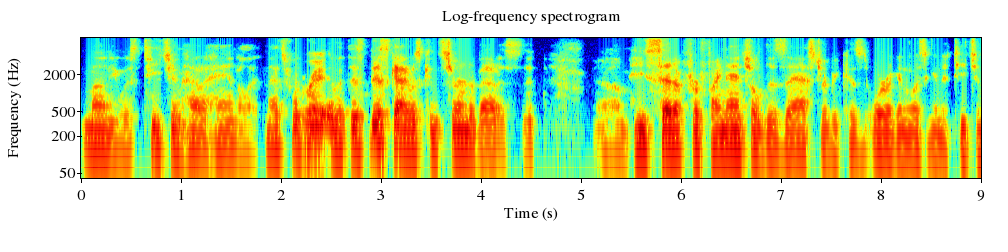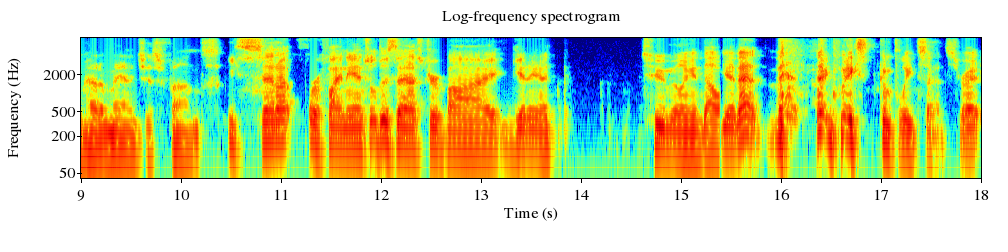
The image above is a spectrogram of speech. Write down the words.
money was teach him how to handle it. And that's what, right. what this this guy was concerned about is that um, he's set up for financial disaster because Oregon wasn't going to teach him how to manage his funds. He's set up for financial disaster by getting a two million dollar. Yeah, that, that that makes complete sense, right?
